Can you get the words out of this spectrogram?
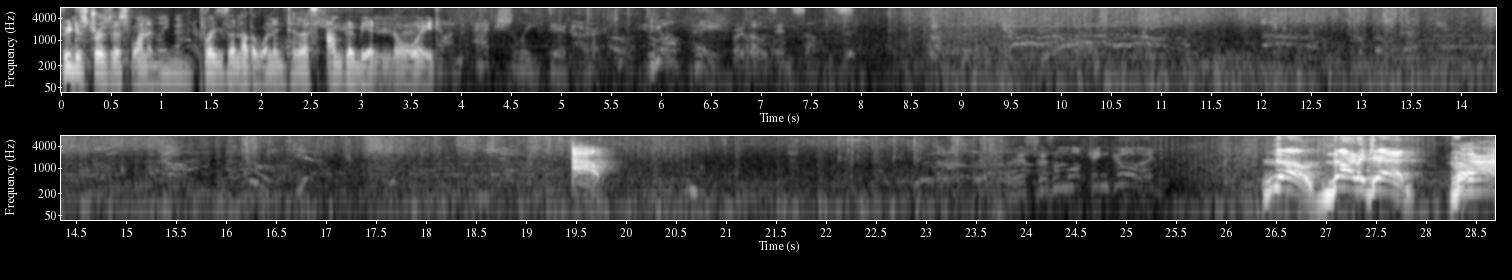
If he destroys this one and brings another one into this, I'm gonna be annoyed. One actually did hurt. You'll pay for those insults. Ow! This isn't looking good. No, not again! Ah!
